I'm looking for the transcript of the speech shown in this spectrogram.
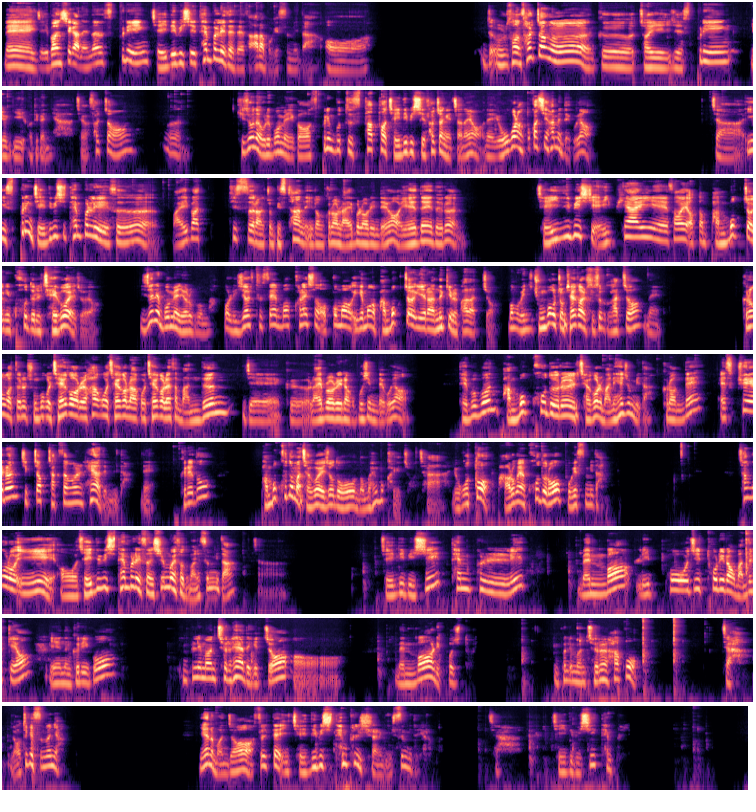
네, 이제 이번 시간에는 스프링 JDBC 템플릿에 대해서 알아보겠습니다. 어, 우선 설정은 그 저희 이제 스프링 여기 어디 갔냐? 제가 설정은 기존에 우리 보면 이거 스프링 부트 스타터 JDBC 설정했잖아요. 네, 요거랑 똑같이 하면 되고요. 자, 이 스프링 JDBC 템플릿은 마이바티스랑 좀 비슷한 이런 그런 라이브러리인데요. 얘네들은 JDBC API에서의 어떤 반복적인 코드를 제거해줘요. 이전에 보면 여러분 막 뭐 리절트 셋, 뭐 커넥션 없고 뭐 이게 뭔가 반복적이라는 느낌을 받았죠. 뭔가 왠지 중복을 좀 제거할 수 있을 것 같죠. 네. 그런 것들을 중복을 제거를 하고 제거를 하고 제거를 해서 만든 이제 그 라이브러리라고 보시면 되고요. 대부분 반복 코드를 제거를 많이 해줍니다. 그런데 SQL은 직접 작성을 해야 됩니다. 네. 그래도 반복 코드만 제거해줘도 너무 행복하겠죠. 자, 요것도 바로 그냥 코드로 보겠습니다. 참고로 이 어, JDBC 템플릿은 실무에서도 많이 씁니다. 자, JDBC 템플릿 멤버 리포지토리라고 만들게요. 얘는 그리고 임플리먼트를 해야 되겠죠. 어, 멤버 리포지토리 임플리먼트를 하고 자 어떻게 쓰느냐 얘는 먼저 쓸 때 이 JDBC 템플릿이라는 게 있습니다 여러분 자 JDBC 템플릿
